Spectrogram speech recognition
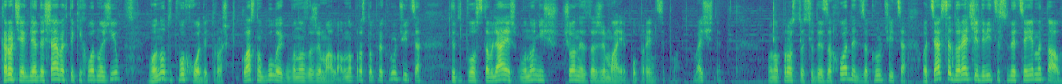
Коротше, як для дешевих таких от ножів, воно тут виходить трошки. Класно було, як воно зажимало. Воно просто прикручується, ти тут вставляєш, воно нічого не зажимає по принципу. Бачите? Воно просто сюди заходить, закручується. Оце все, до речі, дивіться сюди, це є метал,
